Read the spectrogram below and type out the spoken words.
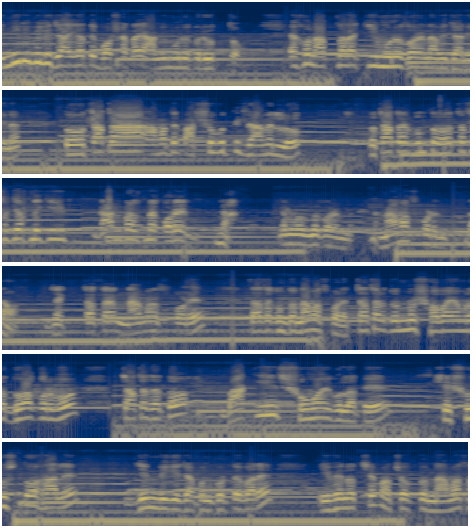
এই নিরিবিলি জায়গাতে বসাটাই আমি মনে করি উত্তম। এখন আপনারা কি মনে করেন আমি জানি না। তো চাচা আমাদের পার্শ্ববর্তী গ্রামের লোক। তো চাচার কিন্তু চাচা কি আপনি কি গান বাজনা করেন? না। গান বাজনা করেন না। নামাজ পড়েন। না। যাক, চাচা নামাজ পড়ে। চাচা কিন্তু নামাজ পড়ে। চাচার জন্য সবাই আমরা দোয়া করব। চাচা যত বাকি সময়গুলাতে সে সুস্থ হালে জিন্দিগি যাপন করতে পারে। ইভেন হচ্ছে পাঁচ ওয়াক্ত নামাজ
